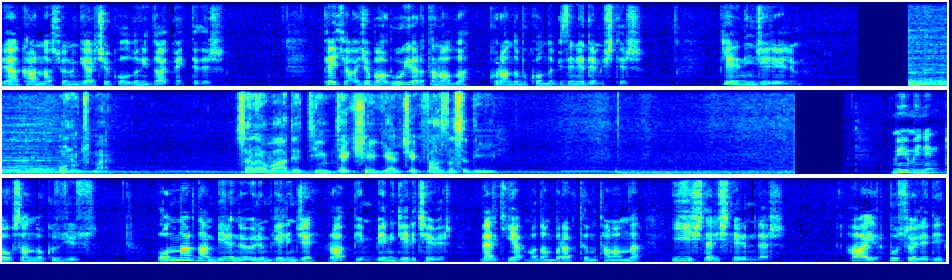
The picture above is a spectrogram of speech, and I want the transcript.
reenkarnasyonun gerçek olduğunu iddia etmektedir. Peki acaba ruhu yaratan Allah Kur'an'da bu konuda bize ne demiştir? Gelin inceleyelim. Unutma. Sana vaat ettiğim tek şey gerçek fazlası değil. Müminin 99-100 Onlardan birine ölüm gelince Rabbim beni geri çevir. Belki yapmadan bıraktığımı tamamlar, iyi işler işlerim der. Hayır, bu söylediği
